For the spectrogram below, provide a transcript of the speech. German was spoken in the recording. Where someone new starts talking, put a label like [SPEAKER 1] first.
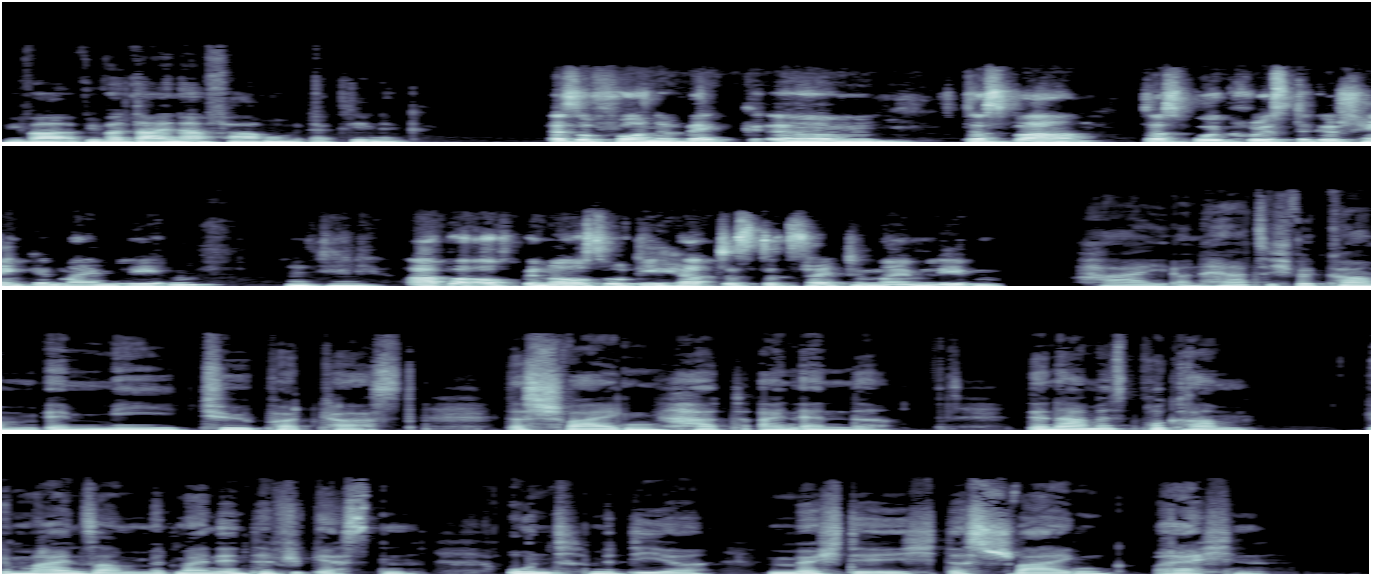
[SPEAKER 1] Wie war, wie war deine Erfahrung mit der Klinik?
[SPEAKER 2] Also vorneweg, ähm, das war das wohl größte Geschenk in meinem Leben, mhm. aber auch genauso die härteste Zeit in meinem Leben.
[SPEAKER 1] Hi und herzlich willkommen im Me Too Podcast. Das Schweigen hat ein Ende. Der Name ist Programm. Gemeinsam mit meinen Interviewgästen und mit dir möchte ich das Schweigen brechen.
